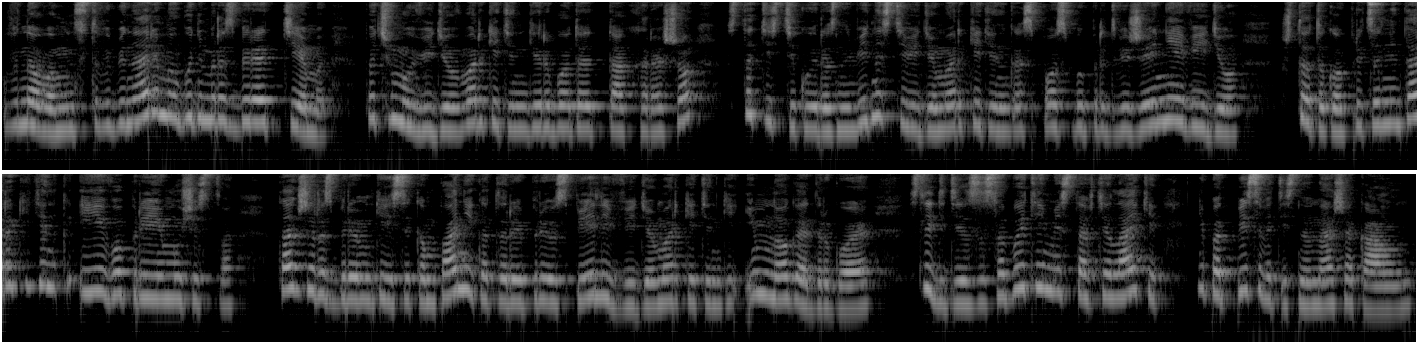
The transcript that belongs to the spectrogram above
В новом инста-вебинаре мы будем разбирать темы, почему видео в маркетинге работает так хорошо, статистику и разновидности видеомаркетинга, способы продвижения видео, что такое прицельный таргетинг и его преимущества. Также разберем кейсы компаний, которые преуспели в видеомаркетинге и многое другое. Следите за событиями, ставьте лайки и подписывайтесь на наш аккаунт.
